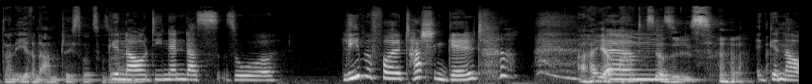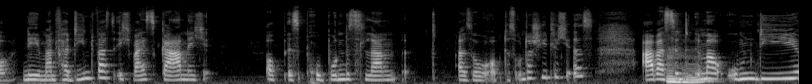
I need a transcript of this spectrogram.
dann ehrenamtlich sozusagen? Genau, die nennen das so liebevoll Taschengeld. Ah ja, ähm, das ist ja süß. genau, nee, man verdient was. Ich weiß gar nicht, ob es pro Bundesland also ob das unterschiedlich ist. Aber es mhm. sind immer um die,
